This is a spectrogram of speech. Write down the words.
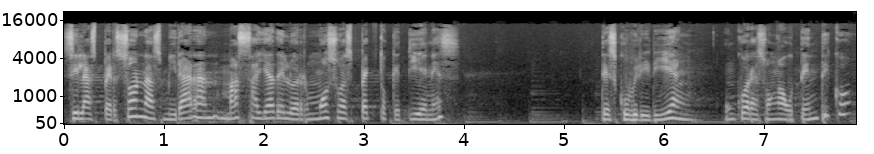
Si las personas miraran más allá de lo hermoso aspecto que tienes, ¿descubrirían un corazón auténtico?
